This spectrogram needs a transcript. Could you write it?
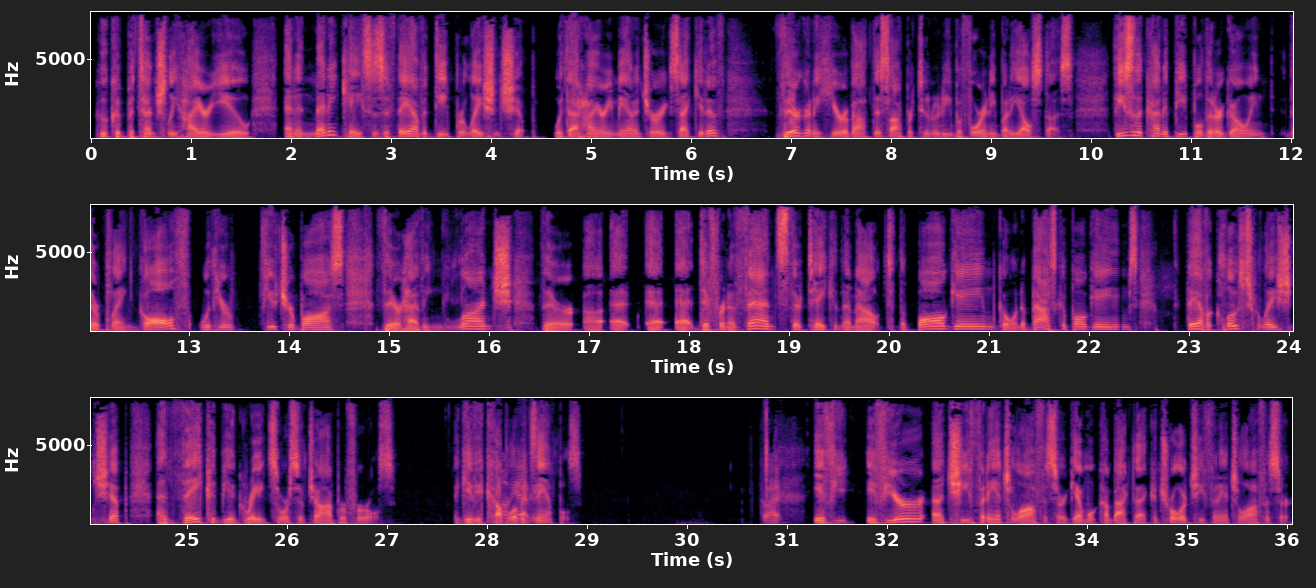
who could potentially hire you. And in many cases, if they have a deep relationship with that hiring manager or executive, they're going to hear about this opportunity before anybody else does. These are the kind of people that are going, they're playing golf with your future boss. They're having lunch. They're uh, at, at, at different events. They're taking them out to the ball game, going to basketball games. They have a close relationship, and they could be a great source of job referrals. I'll give you a couple Oh, yeah, of examples. Go ahead. If you if you're a chief financial officer, again, we'll come back to that controller, chief financial officer.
